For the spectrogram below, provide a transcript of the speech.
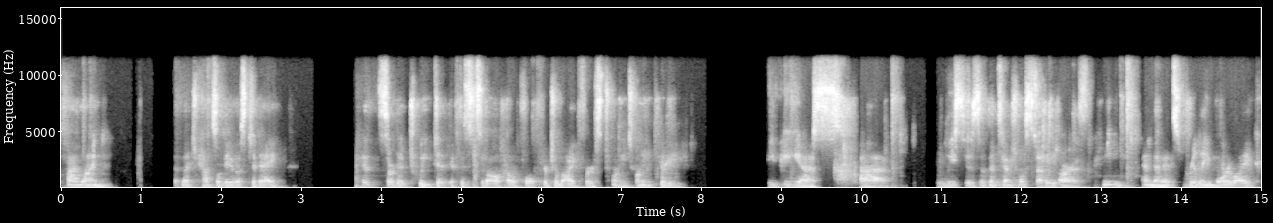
timeline that Leg Counsel gave us today. I had sort of tweaked it, if this is at all helpful, for July first, twenty twenty-three. DPS uh, releases a potential study RFP, and then it's really more like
